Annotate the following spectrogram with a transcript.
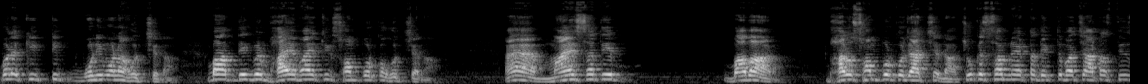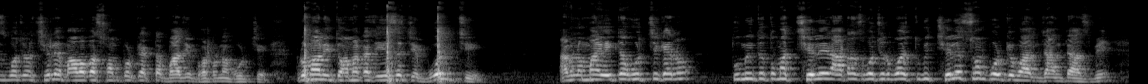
বলে ঠিক ঠিক বনিমনা হচ্ছে না। বা দেখবেন ভাই ভাই ঠিক সম্পর্ক হচ্ছে না। হ্যাঁ মায়ের সাথে বাবার ভালো সম্পর্ক যাচ্ছে না। চোখের সামনে একটা দেখতে পাচ্ছে আঠাশ তিরিশ বছর ছেলে, মা বাবার সম্পর্কে একটা বাজে ঘটনা ঘটছে। প্রমাণিত আমার কাছে এসেছে, বলছে। আমি বললাম, মা, এটা হচ্ছে কেন? তুমি তো তোমার ছেলের আঠাশ বছর বয়স, তুমি ছেলের সম্পর্কে জানতে আসবে।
